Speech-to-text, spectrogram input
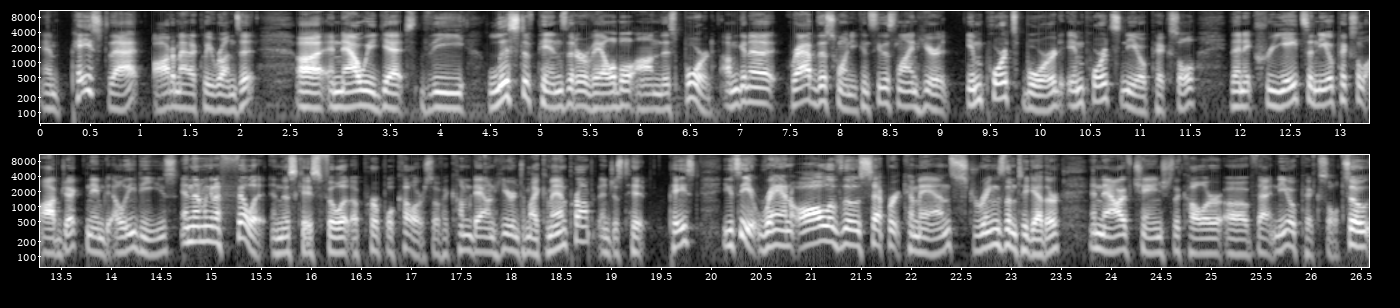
and paste that, automatically runs it. Uh, and now we get the list of pins that are available on this board. I'm going to grab this one. You can see this line here. It imports board, imports NeoPixel, then it creates a NeoPixel object named LEDs, and then I'm going to fill it. In this case, fill it a purple color. So if I come down here into my command prompt and just hit paste, you can see it ran all of those separate commands, strings them together, and now I've changed the color of that NeoPixel. So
